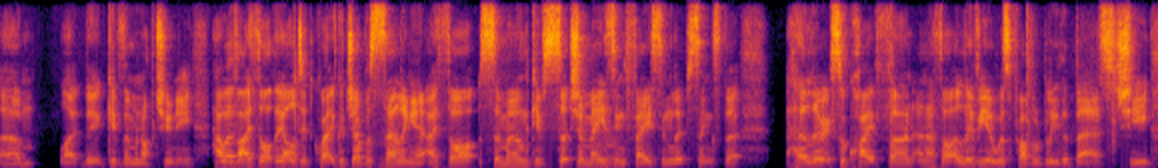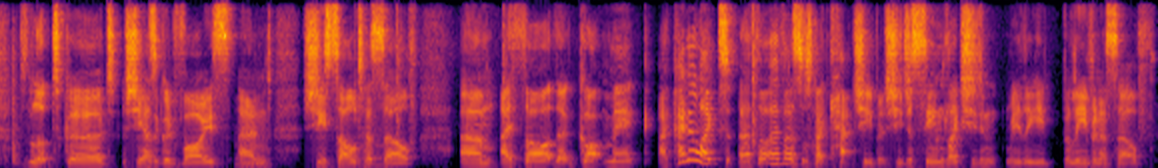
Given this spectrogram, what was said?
Um, like they give them an opportunity. However, I thought they all did quite a good job of selling it. I thought Symone gives such amazing mm-hmm. face in lip syncs that her lyrics were quite fun, and I thought Olivia was probably the best. She looked good. She has a good voice, mm-hmm. and she sold mm-hmm. herself. Um, I thought that Gottmik, I kind of liked. I thought her verse was quite catchy, but she just seemed like she didn't really believe in herself.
